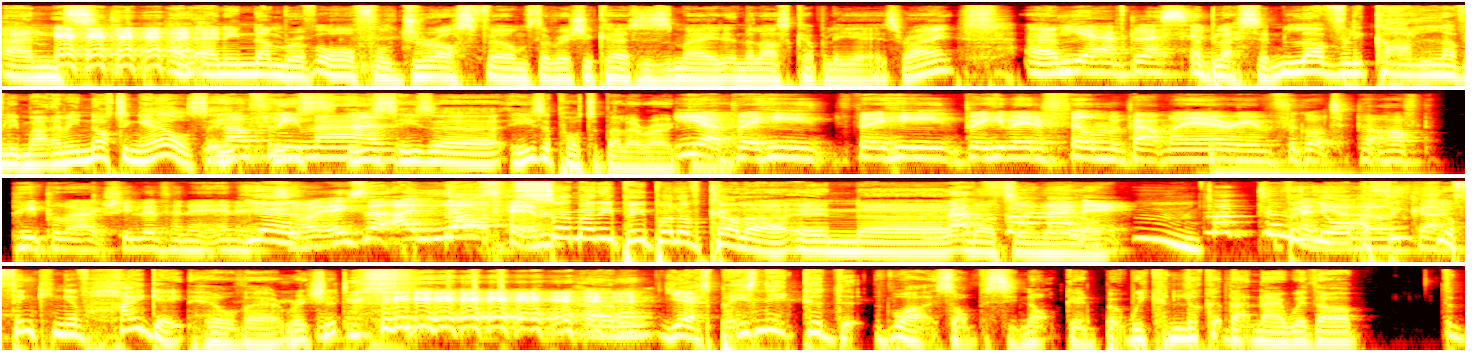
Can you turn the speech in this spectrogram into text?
and and any number of awful dross films that Richard Curtis has made in the last couple of years. Right? Um, yeah, bless him. Bless him, lovely, God, lovely man. I mean, Notting Hills, he- Lovely he's, man. He's, he's a he's a Portobello Road. Yeah, guy. but he, but he, but he made a film about my area and forgot to put half the people that actually live in it. In it, Yeah. so I, I love him. So many people of colour in uh, Not Notting so Hill. Hmm. Not too I think, many. you're, I think you're thinking of Highgate Hill there, Richard. um, yes, but isn't it good that? Well, it's obviously not good, but we can look at that now with our the,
